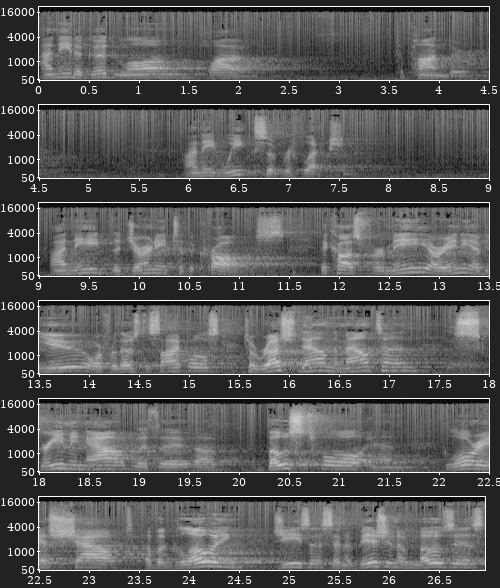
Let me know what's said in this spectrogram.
I need a good long while to ponder. I need weeks of reflection. I need the journey to the cross because for me or any of you or for those disciples to rush down the mountain screaming out with a, a boastful and glorious shout of a glowing Jesus and a vision of Moses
